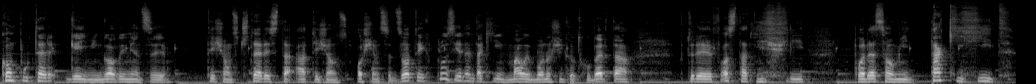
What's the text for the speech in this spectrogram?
komputer gamingowy między 1400 a 1800 zł, plus jeden taki mały bonusik od Huberta, który w ostatniej chwili podesłał mi taki hit,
